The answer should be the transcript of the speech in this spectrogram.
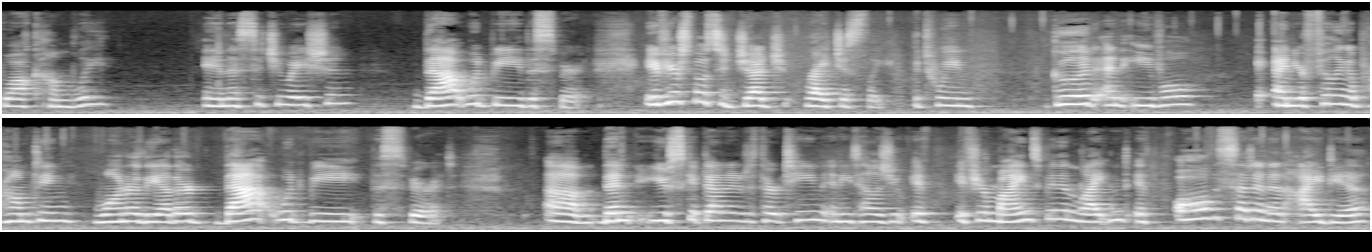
walk humbly in a situation, that would be the spirit. If you're supposed to judge righteously between good and evil, and you're feeling a prompting one or the other, that would be the spirit. Um, then you skip down into 13 and he tells you if if your mind's been enlightened if all of a sudden an idea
